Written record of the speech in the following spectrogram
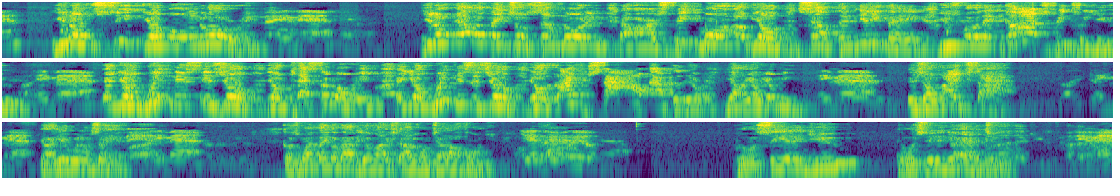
Amen. You don't seek your own glory. Amen. You don't elevate yourself nor or speak more of yourself than anything. You're supposed to let God speak for you. Amen. And your witness is your, your testimony, and your witness is your, your lifestyle after the y'all, y'all hear me? Amen. Is your lifestyle. Amen. Y'all hear what I'm saying? Amen. Because one thing about it, your lifestyle is gonna tell off on you. Yes, it will. We're gonna see it in you, and we'll see it in your attitude. Amen.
